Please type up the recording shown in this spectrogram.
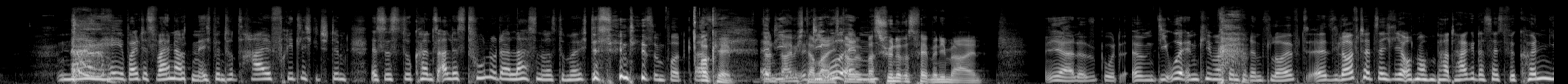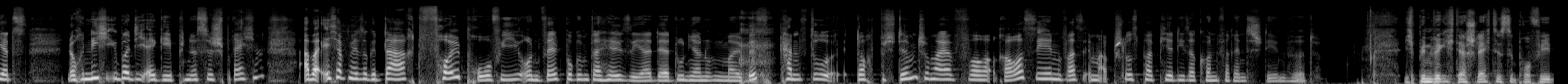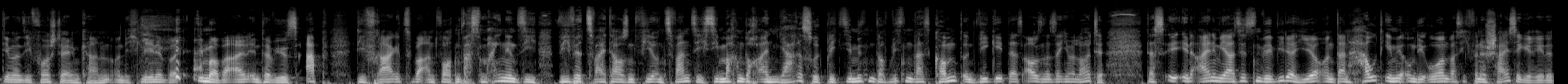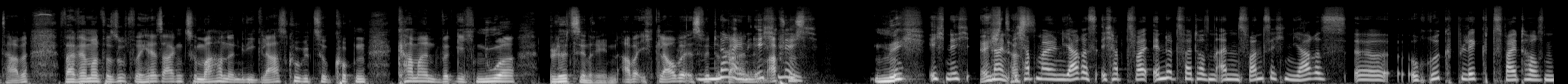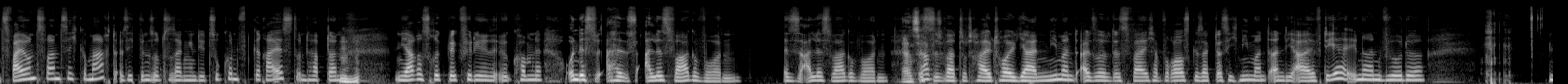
Nein, hey, bald ist Weihnachten. Ich bin total friedlich gestimmt. Es ist, du kannst alles tun oder lassen, was du möchtest in diesem Podcast. Okay, dann bleibe ich dabei. Ich glaube, was Schöneres fällt mir nicht mehr ein. Ja, das ist gut. Ähm, die UN-Klimakonferenz läuft. Äh, sie läuft tatsächlich auch noch ein paar Tage. Das heißt, wir können jetzt noch nicht über die Ergebnisse sprechen. Aber ich habe mir so gedacht, Vollprofi und weltberühmter Hellseher, der du ja nun mal bist, kannst du doch bestimmt schon mal voraussehen, was im Abschlusspapier dieser Konferenz stehen wird. Ich bin wirklich der schlechteste Prophet, den man sich vorstellen kann. Und ich lehne bei, immer bei allen Interviews ab, die Frage zu beantworten, was meinen Sie, wie wird 2024? Sie machen doch einen Jahresrückblick. Sie müssen doch wissen, was kommt und wie geht das aus. Und dann sage ich immer, Leute, das, in einem Jahr sitzen wir wieder hier und dann haut ihr mir um die Ohren, was ich für eine Scheiße geredet habe. Weil wenn man versucht, Vorhersagen zu machen und in die Glaskugel zu gucken, kann man wirklich nur Blödsinn reden. Aber ich glaube, es wird Nein, bei einem ich Abschluss... Nicht. Nicht? Ich nicht. Echt? Nein, Hast- ich habe mal ein Jahres, ich habe zwei, Ende 2021 einen Jahresrückblick äh, Rückblick 2022 gemacht. Also ich bin sozusagen in die Zukunft gereist und habe dann Mhm. einen Jahresrückblick für die äh, kommende und es, es ist alles wahr geworden. Es ist alles wahr geworden. Ernsthaft? Das war total toll. Ja, niemand, also das war, ich habe vorausgesagt, dass sich niemand an die AfD erinnern würde.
